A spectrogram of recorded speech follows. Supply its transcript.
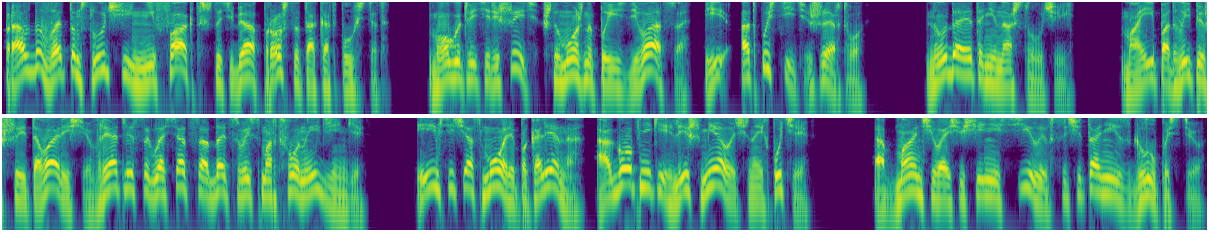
Правда, в этом случае не факт, что тебя просто так отпустят. Могут ведь и решить, что можно поиздеваться и отпустить жертву. Ну да это не наш случай. Мои подвыпившие товарищи вряд ли согласятся отдать свои смартфоны и деньги. Им сейчас море по колено, а гопники — лишь мелочь на их пути. Обманчивое ощущение силы в сочетании с глупостью.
